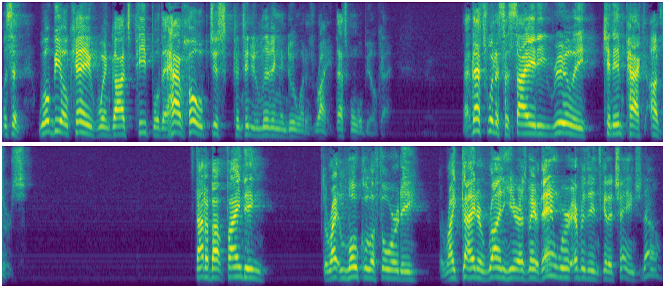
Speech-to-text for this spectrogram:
Listen, we'll be okay when God's people that have hope just continue living and doing what is right. That's when we'll be okay. That's when a society really can impact others. It's not about finding the right local authority, the right guy to run here as mayor, then where everything's going to change. No.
